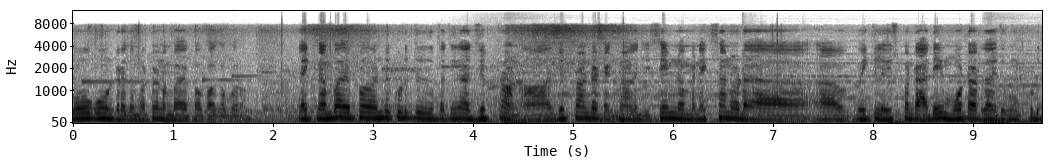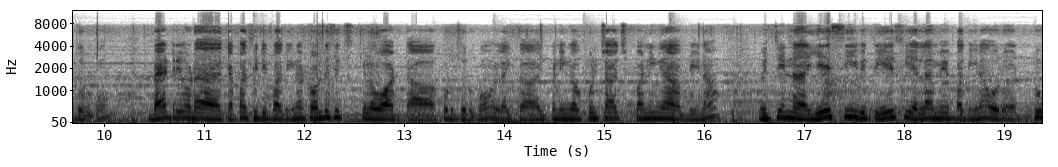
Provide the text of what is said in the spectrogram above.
போகுன்றதை மட்டும் நம்ம இப்போ பார்க்க போகிறோம் லைக் நம்ம இப்போ வந்து கொடுத்தது பார்த்தீங்கன்னா ஜிப்ரான் ஜிப்ரான்ற டெக்னாலஜி சேம் நம்ம நெக்ஸானோட வெஹிக்கிளை யூஸ் பண்ணுற அதே மோட்டார் தான் இதுக்கும் கொடுத்துருக்கும். பேட்டரியோட கெப்பாசிட்டி பார்த்தீங்கன்னா டுவெண்ட்டி சிக்ஸ் கிலோ வாட் கொடுத்துருக்கோம் லைக் இப்போ நீங்கள் ஃபுல் சார்ஜ் பண்ணீங்க அப்படின்னா வித்தின் ஏசி வித் ஏசி எல்லாமே பார்த்தீங்கன்னா ஒரு two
